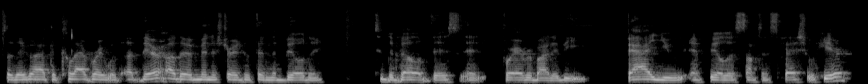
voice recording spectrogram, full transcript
So they're going to have to collaborate with uh, their other administrators within the building to develop this and for everybody to be valued and feel it's something special here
